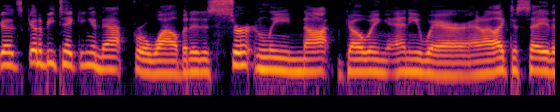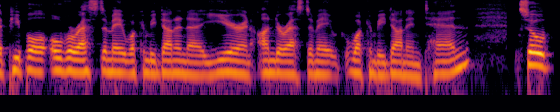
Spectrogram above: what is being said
it's going to be taking a nap for a while but it is certainly not going anywhere. And i like to say that people overestimate what can be done in a year and underestimate what can be done in 10 so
